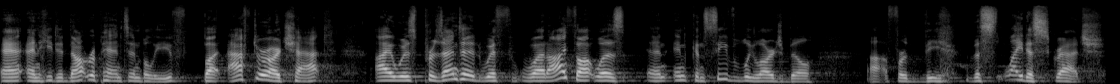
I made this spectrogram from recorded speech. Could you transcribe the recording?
And, and he did not repent and believe, but after our chat, I was presented with what I thought was an inconceivably large bill uh, for the, the slightest scratch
